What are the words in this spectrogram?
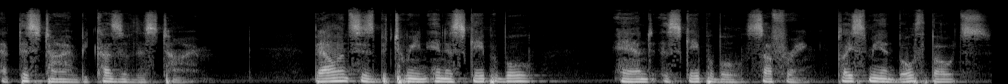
at this time because of this time. Balance is between inescapable and escapable suffering. Place me in both boats,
